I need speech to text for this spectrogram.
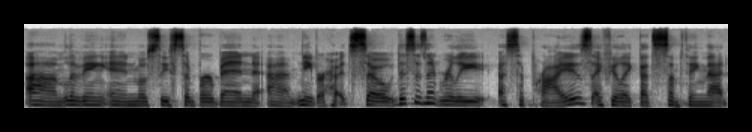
living in mostly suburban neighborhoods. So this isn't really a surprise. I feel like that's something that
